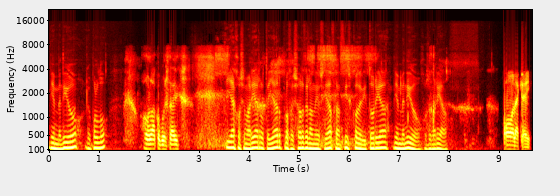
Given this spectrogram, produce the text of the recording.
Bienvenido, Leopoldo. Hola, ¿cómo estáis? Y a José María Rotellar, profesor de la Universidad Francisco de Vitoria. Bienvenido, José María. Hola, ¿qué hay?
